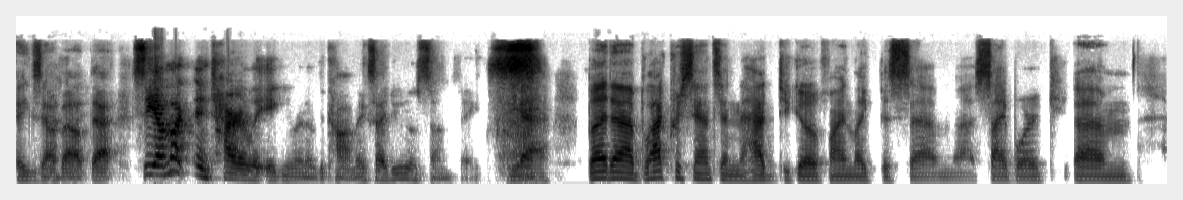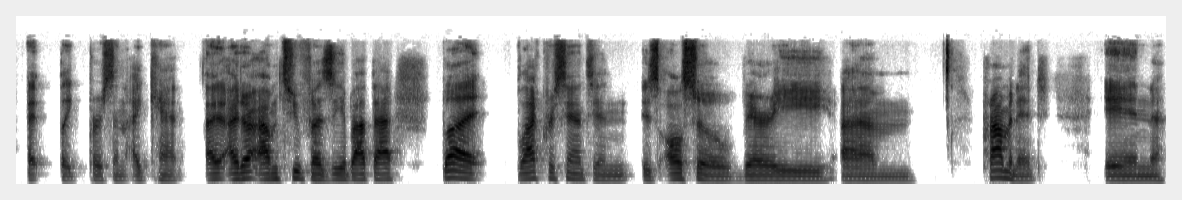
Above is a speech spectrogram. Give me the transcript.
exactly. about that. See i'm not entirely ignorant of the comics. I do know some things. Yeah but uh black krrsantan had to go find like this um uh, cyborg um uh, like person. I can't I, I don't i'm too fuzzy about that. But black krrsantan is also very um prominent in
